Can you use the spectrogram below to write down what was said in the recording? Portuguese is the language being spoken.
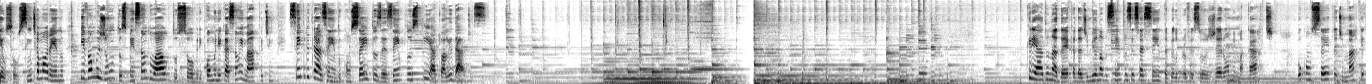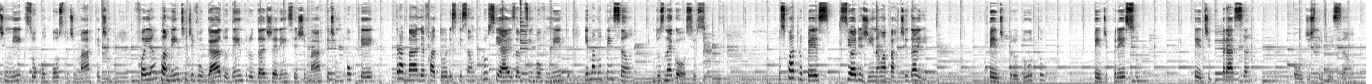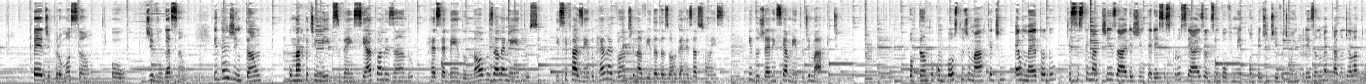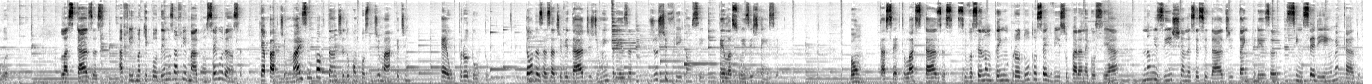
Eu sou Cíntia Moreno e vamos juntos pensando alto sobre comunicação e marketing, sempre trazendo conceitos, exemplos e atualidades. Criado na década de 1960 pelo professor Jerome McCarthy, o conceito de marketing mix ou composto de marketing foi amplamente divulgado dentro das gerências de marketing porque trabalha fatores que são cruciais ao desenvolvimento e manutenção dos negócios. Os quatro P's se originam a partir daí: P de produto, P de preço, P de praça ou distribuição P de promoção ou divulgação. E desde então, o marketing mix vem se atualizando, recebendo novos elementos e se fazendo relevante na vida das organizações e do gerenciamento de marketing. Portanto, o composto de marketing é um método que sistematiza áreas de interesses cruciais ao desenvolvimento competitivo de uma empresa no mercado onde ela atua. Las Casas afirma que podemos afirmar com segurança que a parte mais importante do composto de marketing é o produto. Todas as atividades de uma empresa justificam-se pela sua existência. Bom, tá certo Las Casas, se você não tem um produto ou serviço para negociar, não existe a necessidade da empresa se inserir em um mercado.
